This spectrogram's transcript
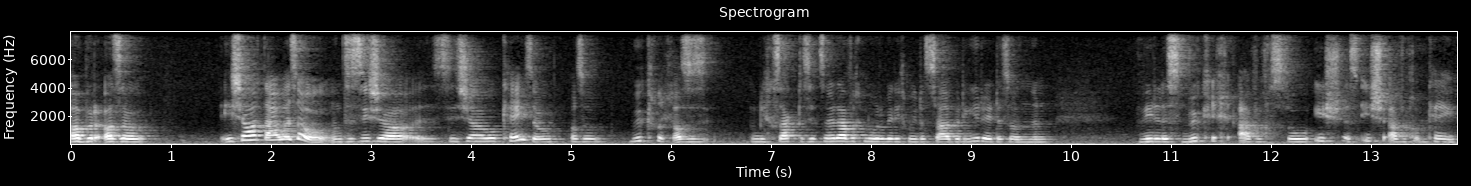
Aber also, ist halt auch so. Und es ist ja es ist auch okay so. Also wirklich. Also, ich sage das jetzt nicht einfach nur, weil ich mir das selber einrede, sondern weil es wirklich einfach so ist. Es ist einfach okay.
